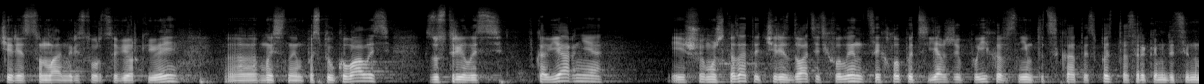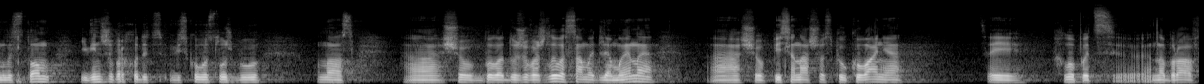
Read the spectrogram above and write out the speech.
через онлайн-ресурси Work.ua. Ми з ним поспілкувались, зустрілись в кав'ярні. І що можу сказати, через 20 хвилин цей хлопець, я вже поїхав з ним ТЦК ТСП та з рекомендаційним листом, і він же проходить військову службу у нас, Е, що було дуже важливо саме для мене, е, що після нашого спілкування цей хлопець е, набрав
